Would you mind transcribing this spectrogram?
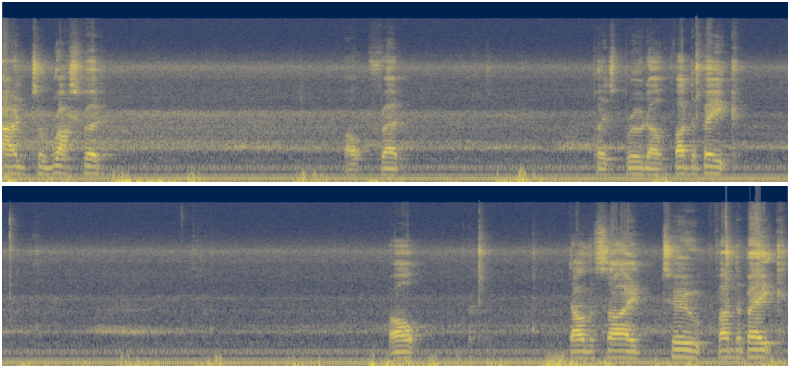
And to Rashford. Oh, Fred. Plays Bruno. Van de Beek. Oh. Down the side to Van de Beek.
